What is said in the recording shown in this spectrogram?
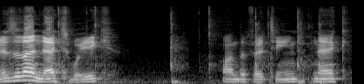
Isn't that next week? On the 15th, Nick?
